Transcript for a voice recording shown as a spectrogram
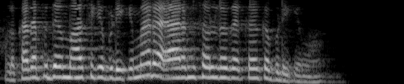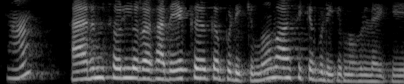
உங்களுக்கு கதை புத்தகம் வாசிக்க பிடிக்குமா? யாரும் சொல்றத கேட்க பிடிக்குமா? யாரும் சொல்லுற கதையை கேட்க பிடிக்குமா? வாசிக்க பிடிக்குமா பிள்ளைக்கு?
